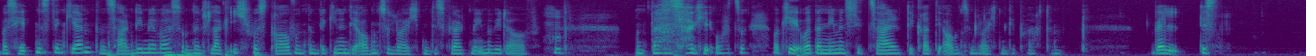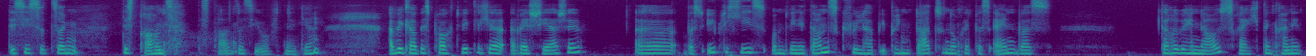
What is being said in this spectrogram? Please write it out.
was hätten sie denn gern? Dann sagen die mir was und dann schlage ich was drauf und dann beginnen die Augen zu leuchten. Das fällt mir immer wieder auf. Und dann sage ich oft so, okay, aber dann nehmen sie die Zahl, die gerade die Augen zum Leuchten gebracht haben. Weil das, das ist sozusagen, das trauen, sie- das trauen sie sich oft nicht. Ja? Aber ich glaube, es braucht wirklich eine Recherche, äh, was üblich ist. Und wenn ich dann das Gefühl habe, ich bringe dazu noch etwas ein, was darüber hinaus reicht, dann kann ich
